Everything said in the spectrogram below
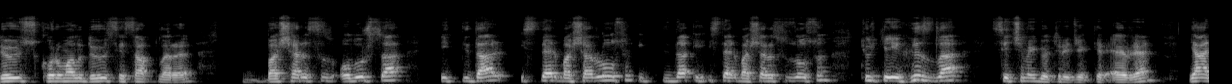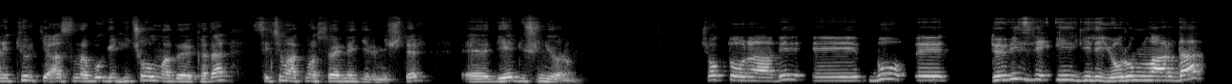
döviz korumalı döviz hesapları başarısız olursa iktidar ister başarılı olsun iktidar ister başarısız olsun Türkiye'yi hızla seçime götürecektir evren. Yani Türkiye aslında bugün hiç olmadığı kadar seçim atmosferine girmiştir e, diye düşünüyorum. Çok doğru abi. Ee, bu e, dövizle ilgili yorumlarda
